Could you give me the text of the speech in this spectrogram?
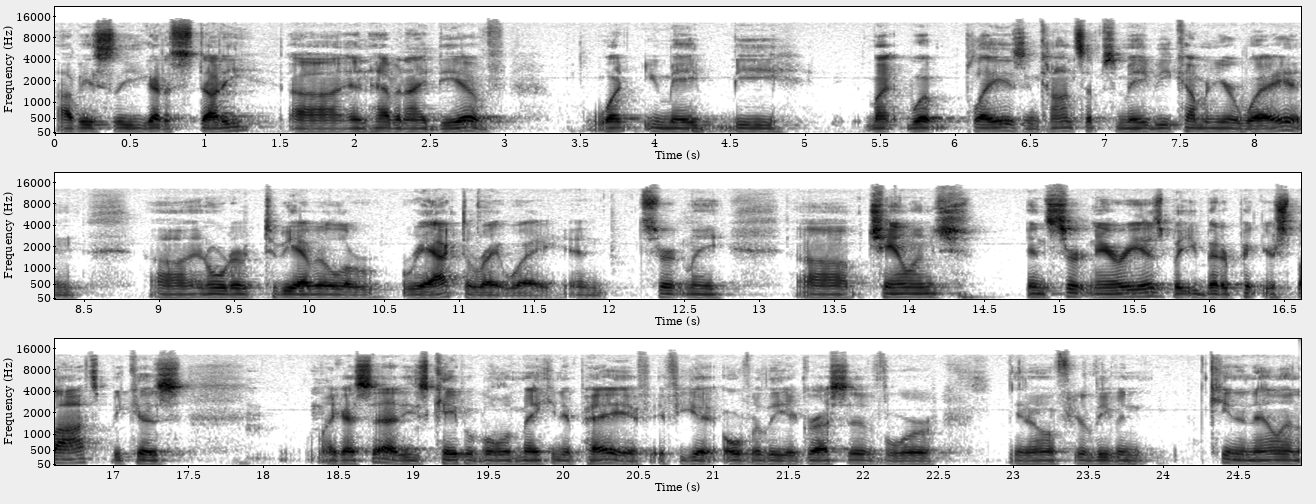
Obviously, you got to study uh, and have an idea of what you may be, what plays and concepts may be coming your way, and uh, in order to be able to react the right way. And certainly, uh, challenge in certain areas, but you better pick your spots because, like I said, he's capable of making it pay if, if you get overly aggressive or, you know, if you're leaving Keenan Allen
